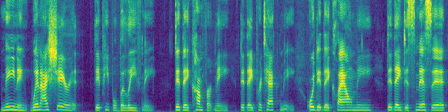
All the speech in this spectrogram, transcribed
meaning when I share it, did people believe me? Did they comfort me? Did they protect me? Or did they clown me? Did they dismiss it?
